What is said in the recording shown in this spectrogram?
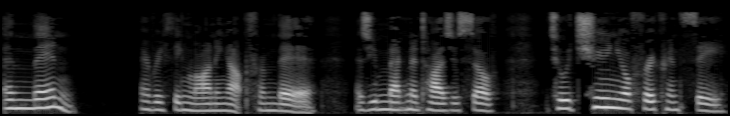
And then everything lining up from there as you magnetize yourself to attune your frequency.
